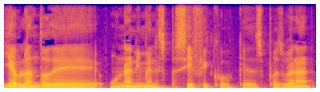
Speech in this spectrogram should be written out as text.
y hablando de un anime en específico que después verán.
